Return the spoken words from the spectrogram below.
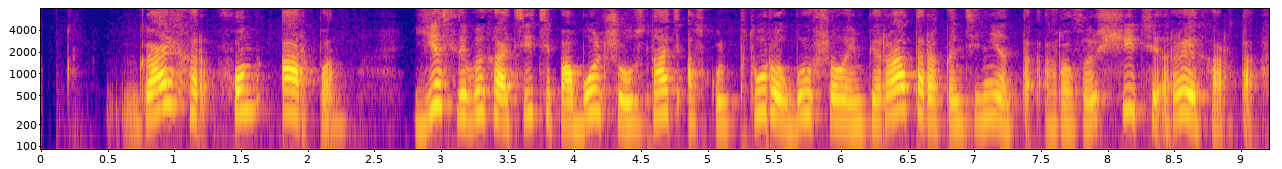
Гайхер фон Арпан. Если вы хотите побольше узнать о скульптурах бывшего императора континента, разыщите Рейхарда.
